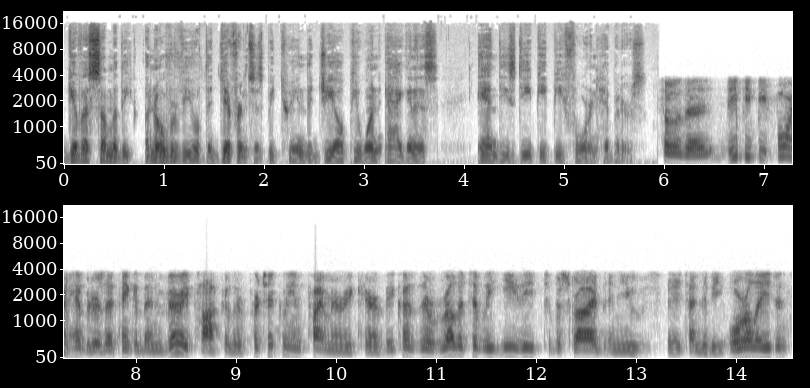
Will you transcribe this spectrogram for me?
give us some of the an overview of the differences between the GLP-1 agonists and these DPP-4 inhibitors. So the DPP-4 inhibitors, I think, have been very popular, particularly in primary care, because they're relatively easy to prescribe and use. They tend to be oral agents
